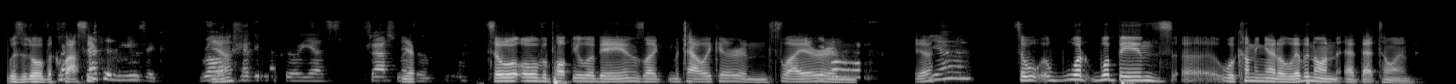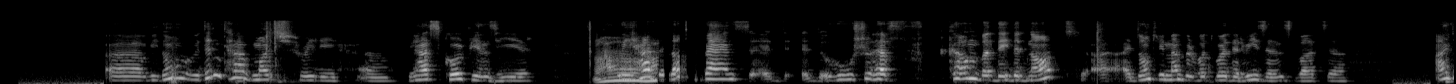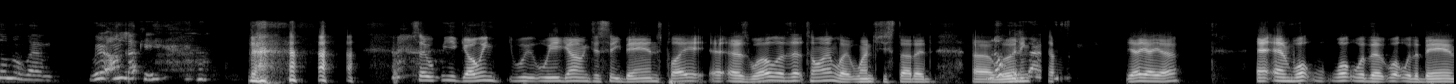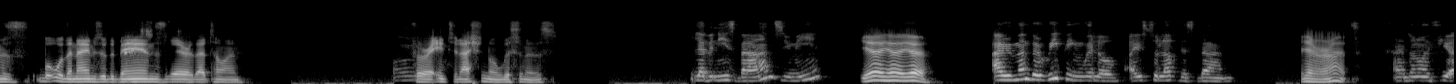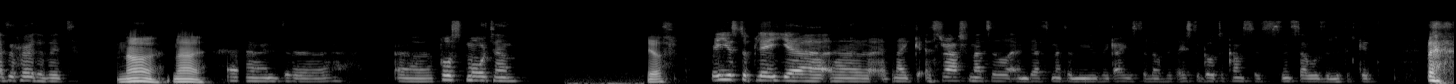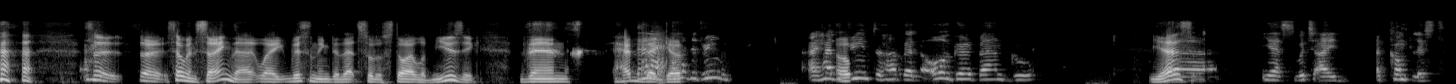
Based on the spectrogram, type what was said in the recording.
Was it all the classic? metal music, rock, Yeah. heavy metal, yes, thrash metal. So all the popular bands like Metallica and Slayer and Yeah. yeah. yeah. So what what bands uh, were coming out of Lebanon at that time? Uh, we don't. We didn't have much really. Uh, we had Scorpions here. Oh, we had a lot of bands uh, who should have come, but they did not. I- don't remember what were the reasons, but uh, I don't know. Um, we're unlucky. so were you going were, were you going to see bands play as well at that time like once you started uh, learning bands. yeah yeah yeah and, and what what were the what were the bands what were the names of the bands there at that time Um, for our international listeners Lebanese bands, you mean? yeah yeah yeah I remember Weeping Willow. I used to love this band. yeah right I don't know if you ever heard of it. no no And uh, uh, Postmortem. yes They used to play uh, uh, like a thrash metal and death metal music. I used to love it. I used to go to concerts since I was a little kid. so so so in saying that like listening to that sort of style of music then how did Then I, that I go had a dream. I had a Oh. dream to have an all-girl band group. yes Uh, yes, which I accomplished,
